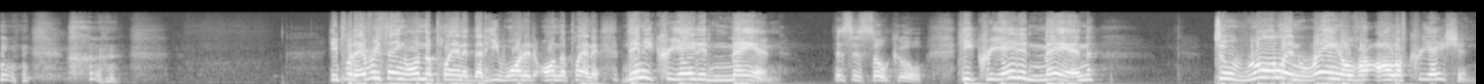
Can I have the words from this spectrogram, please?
he put everything on the planet that he wanted on the planet. Then he created man. This is so cool. He created man to rule and reign over all of creation.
